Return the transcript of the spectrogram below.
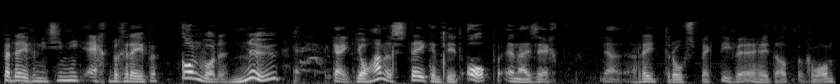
per definitie niet echt begrepen kon worden. Nu, kijk, Johannes tekent dit op en hij zegt, ja, retrospectief hè, heet dat, gewoon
